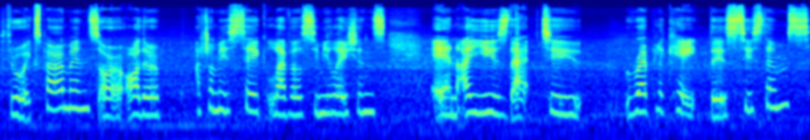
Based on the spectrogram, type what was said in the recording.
through experiments or other atomistic level simulations, and I use that to replicate these systems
